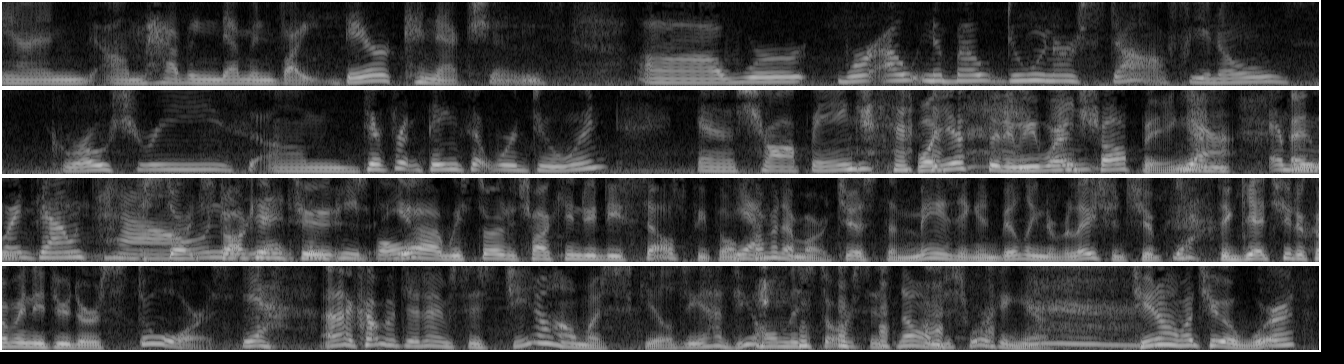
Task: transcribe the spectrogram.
and um, having them invite their connections. Uh, we're we're out and about doing our stuff. You know, groceries, um, different things that we're doing. uh, shopping. Well, yesterday we went And- shopping. yeah, and we went downtown Start and talking to people. Yeah, we started talking to these salespeople. And Yeah. Some of them are just amazing in building the relationship Yeah. to get you to come into their stores. Yeah. And I come into them and says, "Do you know how much skills you have? Do you own this store?" He says, "No, I'm just working here." Do you know how much you're worth?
